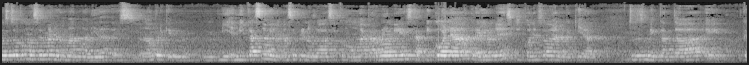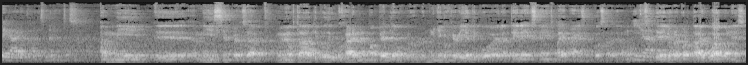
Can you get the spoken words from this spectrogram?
gustó, como hacer manu- manualidades, ¿no? Porque mi- en mi casa mi mamá siempre nos daba así como macarrones, capicola, crayones y con eso hagan lo que quieran. Entonces me encantaba eh, crear con las manitos. A mí, eh, a mí siempre, o sea, a mí me gustaba tipo dibujar en un papel digamos, los, los muñecos que veía tipo en la tele, X-Men, Spider-Man, esas cosas, digamos. Ya. Y de ahí los recortaba y jugaba con eso.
